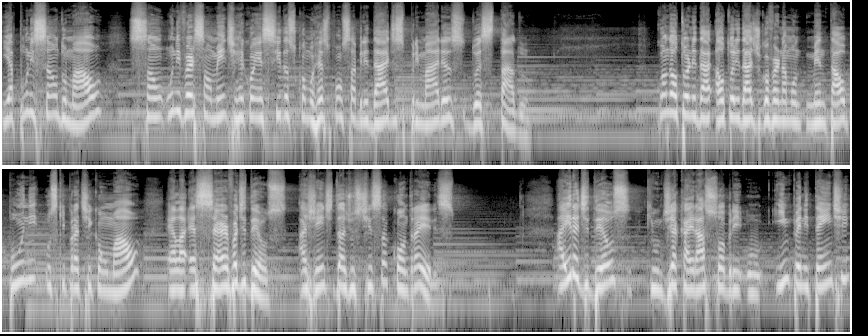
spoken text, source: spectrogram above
e a punição do mal são universalmente reconhecidas como responsabilidades primárias do Estado. Quando a autoridade governamental pune os que praticam o mal, ela é serva de Deus, agente da justiça contra eles. A ira de Deus, que um dia cairá sobre o impenitente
